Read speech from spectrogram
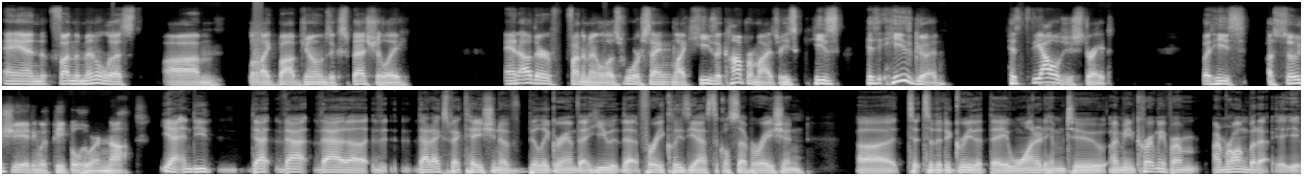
and fundamentalists um, like Bob Jones, especially, and other fundamentalists were saying like he's a compromiser. He's he's his, he's good, his theology's straight, but he's associating with people who are not. Yeah, and that that that uh that expectation of Billy Graham that he that for ecclesiastical separation uh to, to the degree that they wanted him to. I mean correct me if I'm I'm wrong but uh, it,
